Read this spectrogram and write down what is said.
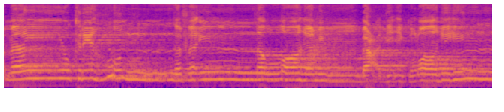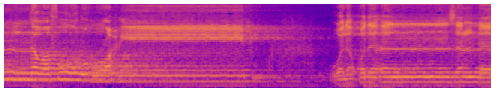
ومن يكرهن فإن الله من بعد إكراههن غفور رحيم. ولقد أنزلنا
